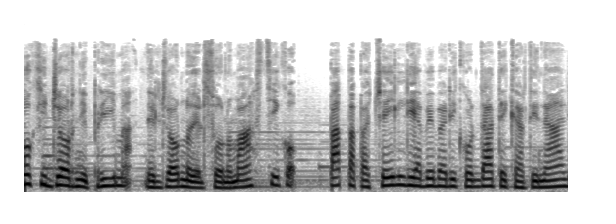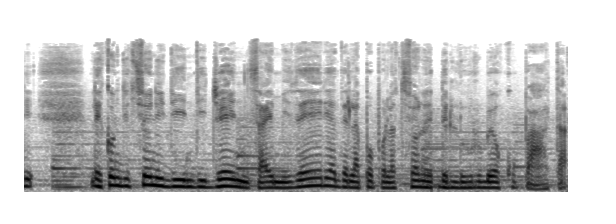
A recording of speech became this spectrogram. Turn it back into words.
Pochi giorni prima, nel giorno del suo nomastico, Papa Pacelli aveva ricordato ai cardinali le condizioni di indigenza e miseria della popolazione dell'urbe occupata,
